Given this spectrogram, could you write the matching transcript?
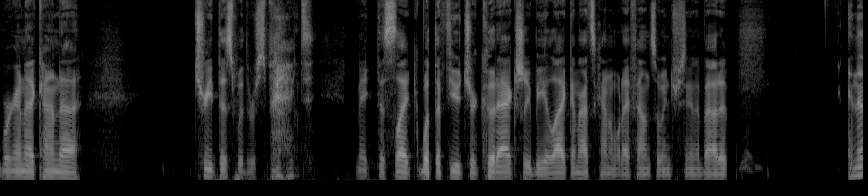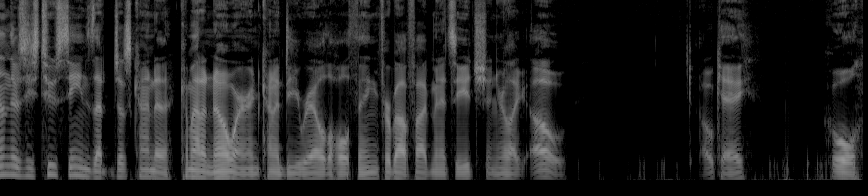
We're gonna kind of treat this with respect, make this like what the future could actually be like, and that's kind of what I found so interesting about it. And then there's these two scenes that just kind of come out of nowhere and kind of derail the whole thing for about five minutes each, and you're like, oh, okay, cool.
